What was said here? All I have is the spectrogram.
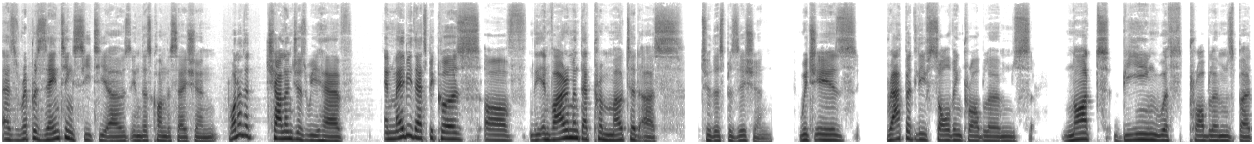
As representing CTOs in this conversation, one of the challenges we have, and maybe that's because of the environment that promoted us to this position, which is rapidly solving problems, not being with problems, but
